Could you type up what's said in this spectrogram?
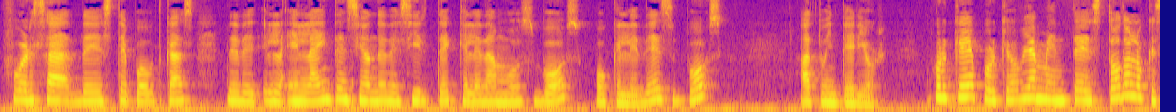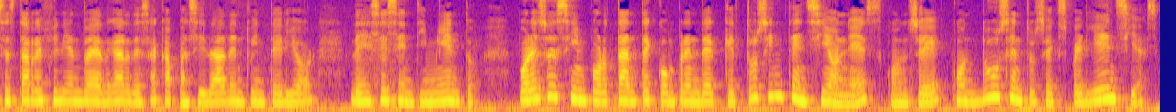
fuerza de este podcast en la intención de decirte que le damos voz o que le des voz a tu interior. ¿Por qué? Porque obviamente es todo lo que se está refiriendo a Edgar de esa capacidad en tu interior, de ese sentimiento. Por eso es importante comprender que tus intenciones, con C, conducen tus experiencias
